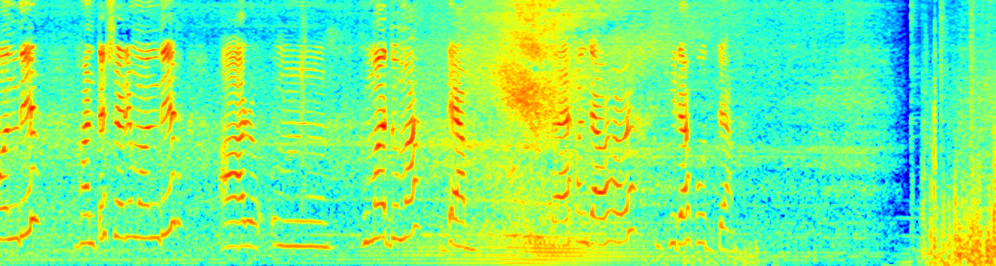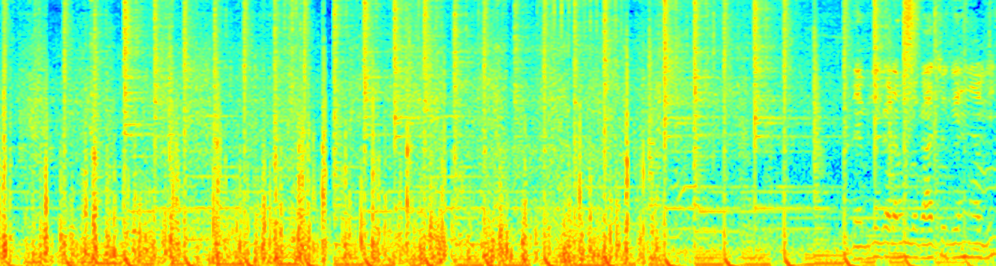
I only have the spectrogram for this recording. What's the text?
মন্দির, ঘণ্টেশ্বরী মন্দির আর হুমাদুমা ড্যাম। তো এখন যাওয়া হবে হীরাকুদ ড্যাম। गए हैं अभी।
